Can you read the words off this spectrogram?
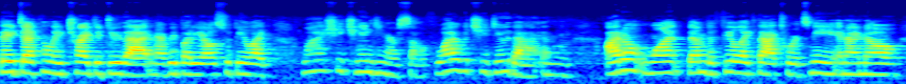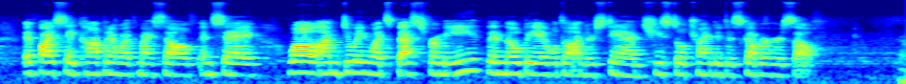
they definitely tried to do that, and everybody else would be like, why is she changing herself? Why would she do that? And I don't want them to feel like that towards me. And I know if I stay confident with myself and say, well, I'm doing what's best for me, then they'll be able to understand she's still trying to discover herself. Yeah.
